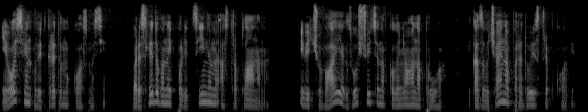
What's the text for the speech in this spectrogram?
І ось він у відкритому космосі, переслідуваний поліційними астропланами, і відчуває, як згущується навколо нього напруга, яка звичайно передує стрибкові.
